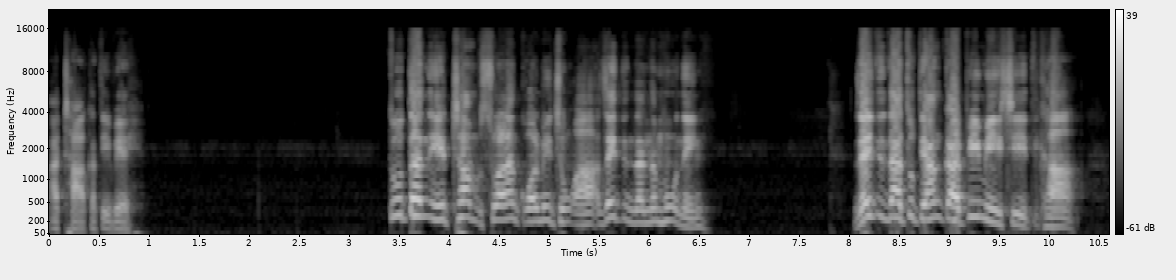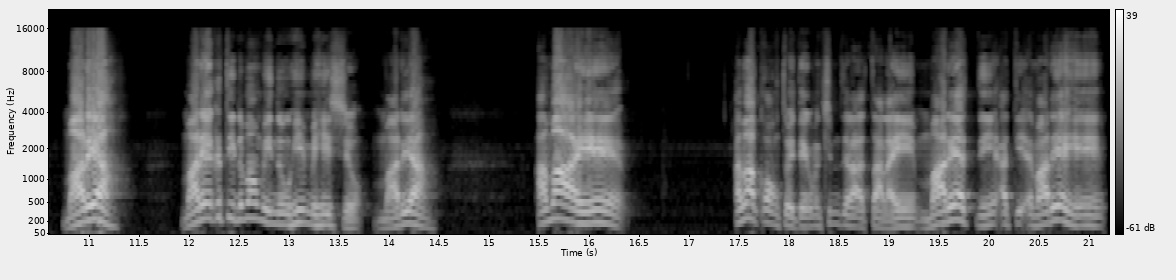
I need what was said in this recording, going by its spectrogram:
아타카티베. tutan i tham sualan kolmi chung a zaitin dan nam hu ning zaitin da tu tiang ka pi mi si tikha maria Maria ketilbang minuhi mehisyo. Maria, ama he, ama kong toy tekum chimdra talai. Maria ni ati Maria he,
